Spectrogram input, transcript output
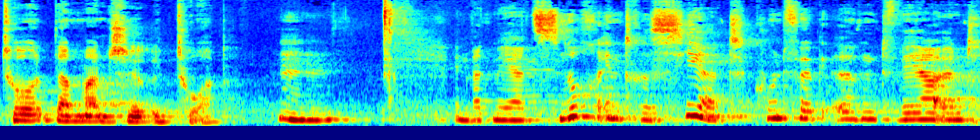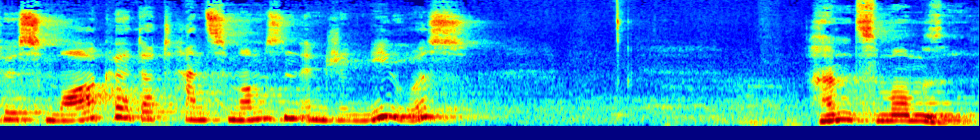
Tor, da manche Torp. Mhm. Und was mir jetzt noch interessiert, könnte irgendwer ein Tüß Marke, dass Hans Mommsen ist? Hans Mommsen.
